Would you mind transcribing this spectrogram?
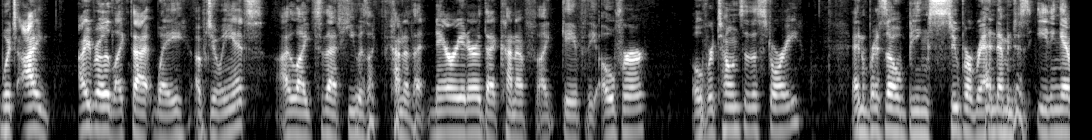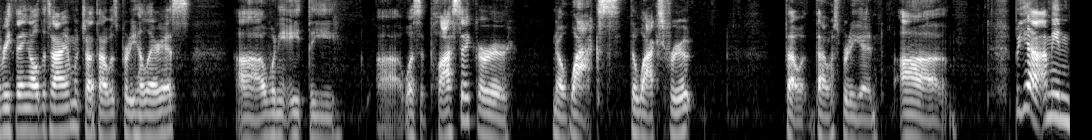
which I I really liked that way of doing it. I liked that he was like kind of that narrator that kind of like gave the over overtones of the story, and Rizzo being super random and just eating everything all the time, which I thought was pretty hilarious. Uh, when he ate the uh, was it plastic or no wax the wax fruit that that was pretty good. Um, but yeah, I mean,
